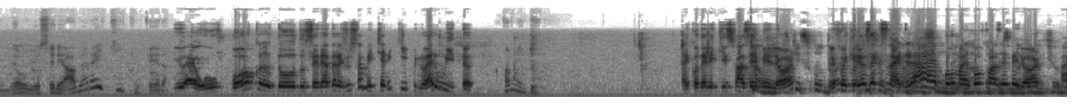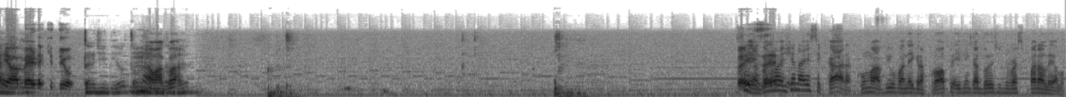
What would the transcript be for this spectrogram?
entendeu? E o seriado era a equipe inteira. E é, o foco do, do seriado era justamente a equipe, não era o Ita. Exatamente. Aí quando ele quis fazer Não, melhor, quis- ele foi querer o Zack Snyder. Ah, é bom, mas vou fazer melhor. Aí, ó, a merda que deu. Tandy Newton. Não, agora- ver. Sim, Pois agora é. imagina esse cara com uma viúva negra própria e Vingadores de Universo Paralelo.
